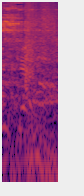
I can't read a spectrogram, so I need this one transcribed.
Attention!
